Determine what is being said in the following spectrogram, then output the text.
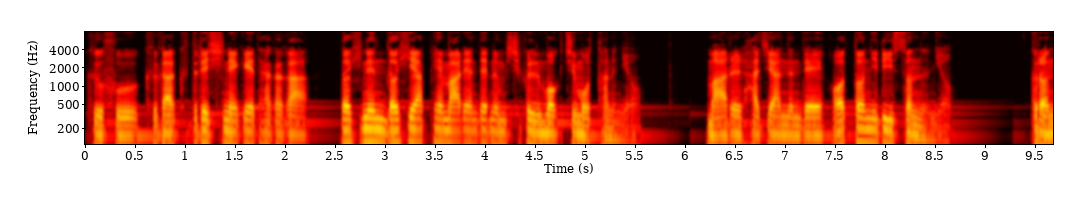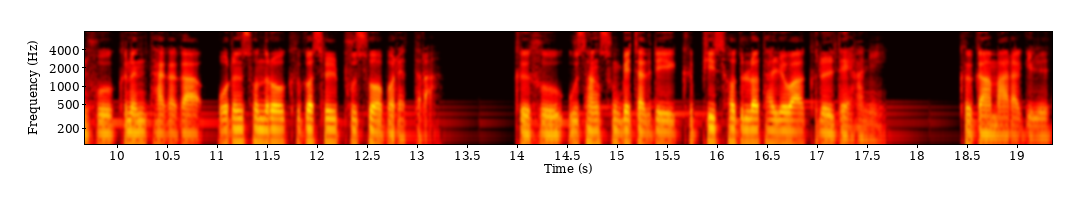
그 후 그가 그들의 신에게 다가가 너희는 너희 앞에 마련된 음식을 먹지 못하느뇨. 말을 하지 않는데 어떤 일이 있었느뇨. 그런 후 그는 다가가 오른손으로 그것을 부수어 버렸더라. 그 후 우상 숭배자들이 급히 서둘러 달려와 그를 대하니 그가 말하길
